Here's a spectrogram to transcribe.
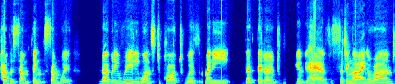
cover something somewhere nobody really wants to part with money that they don't you know, have sitting lying around.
